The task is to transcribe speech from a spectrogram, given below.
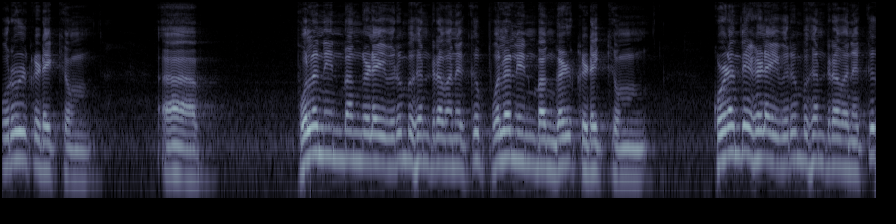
பொருள் கிடைக்கும். புலனின்பங்களை விரும்புகின்றவனுக்கு புலனின்பங்கள் கிடைக்கும். குழந்தைகளை விரும்புகின்றவனுக்கு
